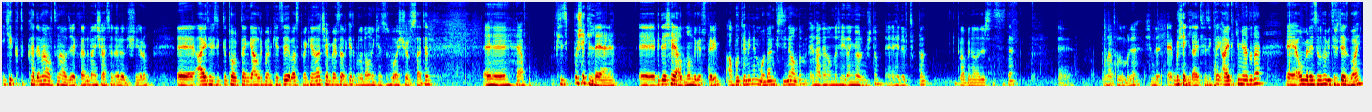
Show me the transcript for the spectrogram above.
iki kademe altına alacaklarını ben şahsen öyle düşünüyorum. Ee, AYT fizikte tork denge ağırlık merkezi, basit makineler, çembersel hareket. Burada da 12. sınıfa başlıyoruz zaten. Ya, fizik bu şekilde yani. Ee, bir de şey aldım onu da göstereyim. Apotemi'nin modern fiziğini aldım. E, zaten onu da şeyden görmüştüm. E, Hedef tıptan. Gidip abone olabilirsiniz siz de. E, bunu atalım buraya. Şimdi e, bu şekilde ayet fizikte. Ayet kimyada da e, 11. sınıfı bitireceğiz bu ay.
